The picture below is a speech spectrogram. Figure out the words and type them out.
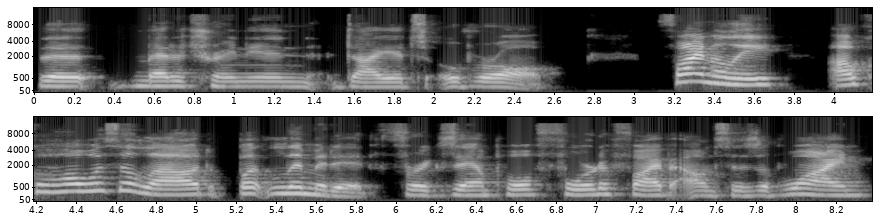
the Mediterranean diets overall. Finally, alcohol was allowed but limited. For example, four to five ounces of wine,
